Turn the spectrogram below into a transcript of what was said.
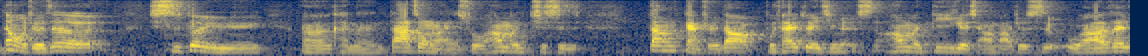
但我觉得这个其实对于呃可能大众来说，他们其实当感觉到不太对劲的时候，他们第一个想法就是我要再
